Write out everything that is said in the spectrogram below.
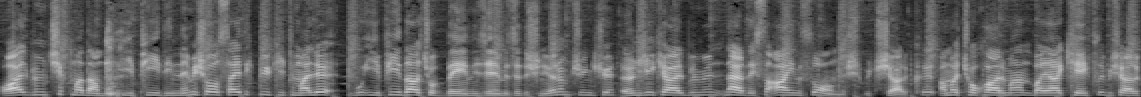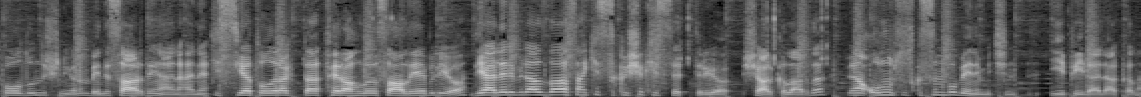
o albüm çıkmadan bu EP'yi dinlemiş olsaydık büyük ihtimalle bu EP'yi daha çok beğeneceğimizi düşünüyorum. Çünkü önceki albümün neredeyse aynısı olmuş 3 şarkı ama çok harman bayağı keyifli bir şarkı olduğunu düşünüyorum. Beni sardı yani hani hissiyat olarak da ferahlığı sağlayabiliyor. Diğerleri biraz daha sanki sıkışık hissettiriyor şarkılarda. Yani olumsuz kısım bu benim için EP ile alakalı.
